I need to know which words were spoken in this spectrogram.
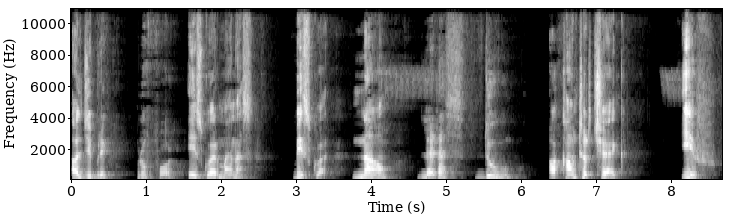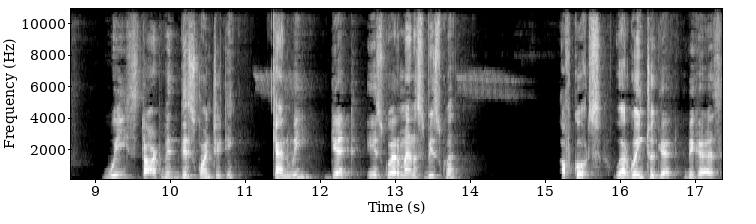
algebraic proof for a square minus b square. Now, let us do a counter check. If we start with this quantity, can we get a square minus b square? Of course, we are going to get because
